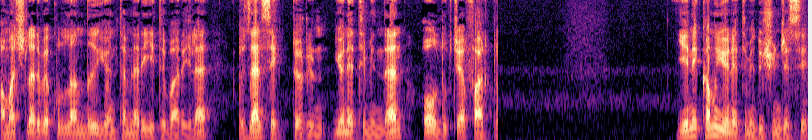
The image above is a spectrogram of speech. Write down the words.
amaçları ve kullandığı yöntemleri itibariyle özel sektörün yönetiminden oldukça farklı. Yeni kamu yönetimi düşüncesi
